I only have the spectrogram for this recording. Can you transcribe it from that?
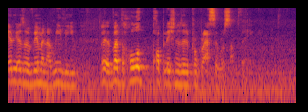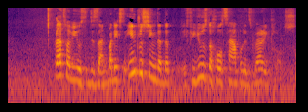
areas where women are really, uh, but the whole population is really progressive or something. That's why we use the design. But it's interesting that the, if you use the whole sample, it's very close.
